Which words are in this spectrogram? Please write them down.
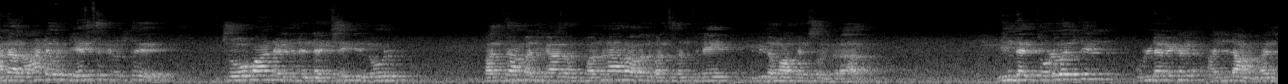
ஆனால் ஆண்டவர் இயேசு கிறிஸ்து ஜோவான் எழுதின நற்செய்தி நூல் பத்தாம் அதிகாரம் பதினாறாவது வசனத்திலே இவ்விதமாக சொல்கிறார். இந்த தொழுவத்தில் உள்ளவைகள் அல்லாமல்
